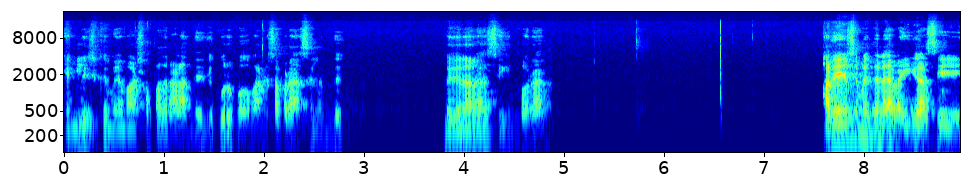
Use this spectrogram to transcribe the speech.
இங்கிலீஷ்க்கு மே மாதம் பதினாலாம் தேதி குரு பகவான் ரிஷபராசிலேருந்து மிதுன ராசிக்கு போகிறார் அதே சமயத்தில் வைகாசி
